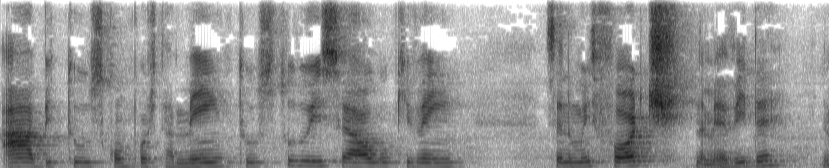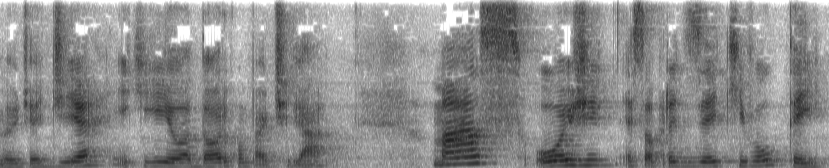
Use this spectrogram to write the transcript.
hábitos, comportamentos, tudo isso é algo que vem sendo muito forte na minha vida no meu dia a dia e que eu adoro compartilhar. Mas hoje é só para dizer que voltei,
